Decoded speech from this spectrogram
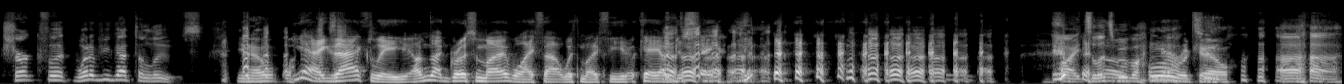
shark foot. What have you got to lose? You know. Yeah, exactly. I'm not grossing my wife out with my feet. Okay, I'm just saying. All right, so let's Oh, move on Poor now to- Raquel. uh,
